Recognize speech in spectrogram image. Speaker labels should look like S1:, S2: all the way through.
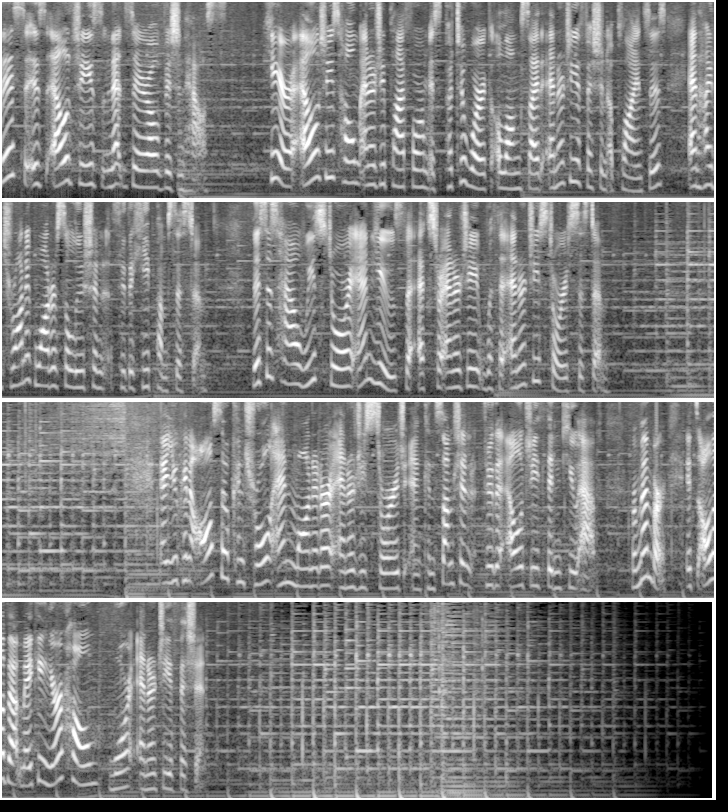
S1: This is LG's Net Zero Vision House. Here, LG's home energy platform is put to work alongside energy efficient appliances and hydronic water solution through the heat pump system. This is how we store and use the extra energy with the energy storage system. Now you can also control and monitor energy storage and consumption through the LG ThinQ app. Remember, it's all about making your home more energy efficient.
